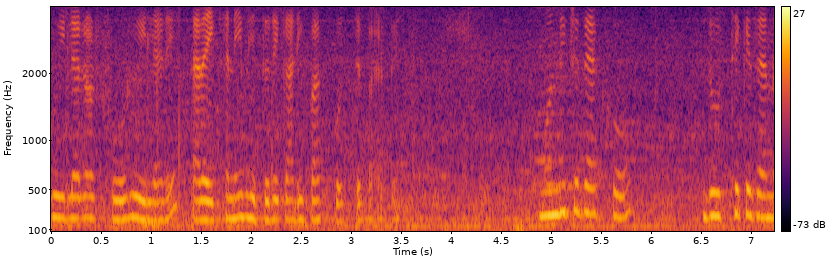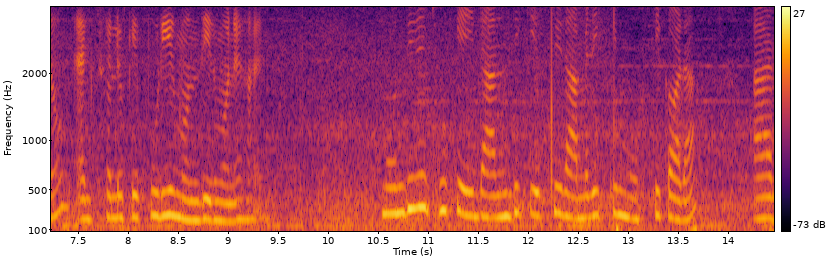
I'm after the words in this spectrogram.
হুইলার আর ফোর হুইলারে তারা এখানেই ভেতরে গাড়ি পার্ক করতে পারবে। মন্দিরটা দেখো, দূর থেকে যেন এক ঝলকে পুরীর মন্দির মনে হয়। মন্দিরে ঢুকেই ডান দিকে শ্রীরামের একটি মূর্তি করা, আর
